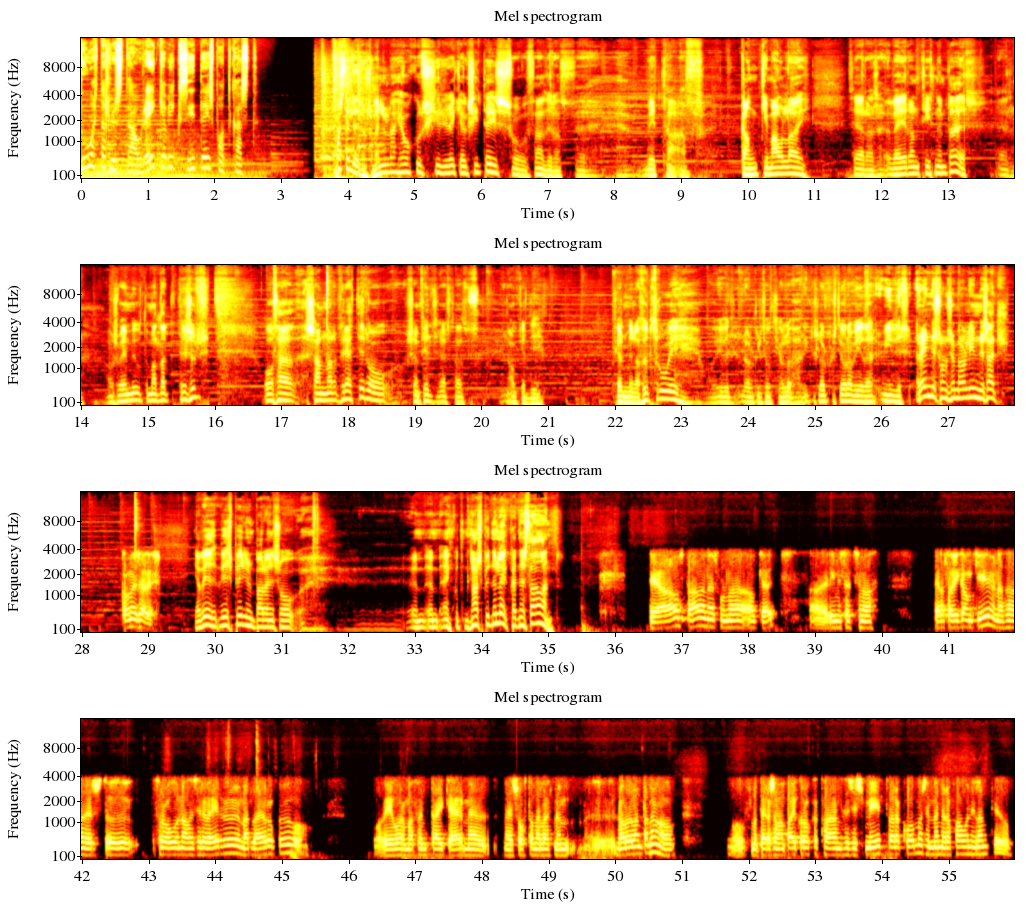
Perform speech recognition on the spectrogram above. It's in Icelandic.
Þú ert að hlusta á Reykjavík síðdeis podcast. Fastiliður eins og vennilega hjá okkur hér í Reykjavík síðdeis og það er að uh, vita af gangi mála í, þegar að veiran tíknemda er, er á sveimi út um allar trissur og það sannar fréttir og sem fyrir er það ágæti fjölmiðla fulltrúi og yfir lögurglið þjóttjóla ríkislauglustjóra Víðir Reynisson sem er á línni sæl. Komið sælir. Já, við, við spyrjum bara eins og um, um einhvern knarspilnuleik, hvernig er staðan? Já, staðan er svona ágætt. Það er ímislegt sem að er alltaf í gangi, en það er stöðu þróun á þessari veiru um alla Európu og, og við vorum að funda í gær með, með sóttanarlagnum uh, Norðurlandana og, og svona bera saman bækur okkar hvaðan þessi smitt var að koma sem menn er að fá henni í landið og,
